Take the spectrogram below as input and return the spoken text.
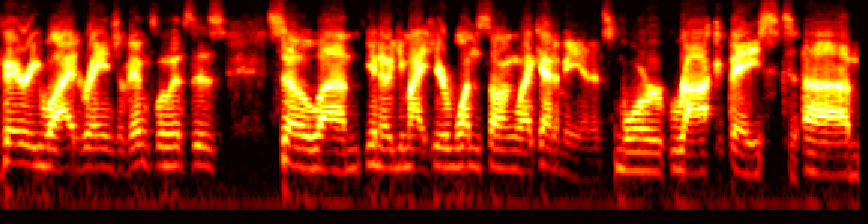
very wide range of influences. So, um, you know, you might hear one song like Enemy, and it's more rock based. Um,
